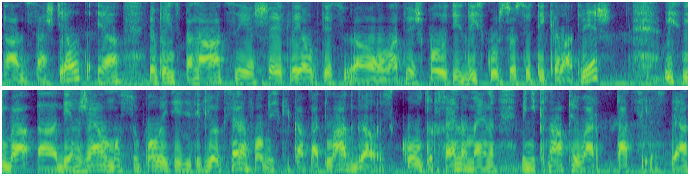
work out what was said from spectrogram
tāda sašķelta. Ja? Jo principā nācija šeit lielākoties uh, latviešu politiķu diskursos ir tikai latvieši. Īstenībā, uh, diemžēl, mūsu politiķi ir tik ļoti ksenofobiski, ka pat latgales kultūra fenomenu viņi knapi var paciest. Ja?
